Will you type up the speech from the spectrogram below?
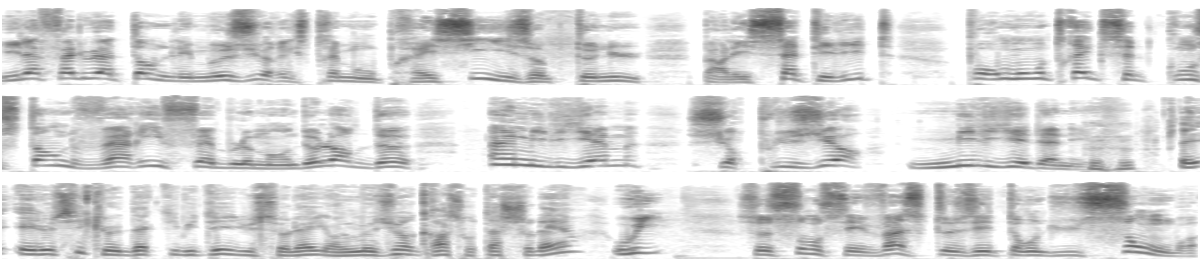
Il a fallu attendre les mesures extrêmement précises obtenues par les satellites pour montrer que cette constante varie faiblement, de l'ordre de 1 millième sur plusieurs milliers d'années. et, et le cycle d'activité du Soleil, on le mesure grâce aux taches solaires? Oui, ce sont ces vastes étendues sombres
